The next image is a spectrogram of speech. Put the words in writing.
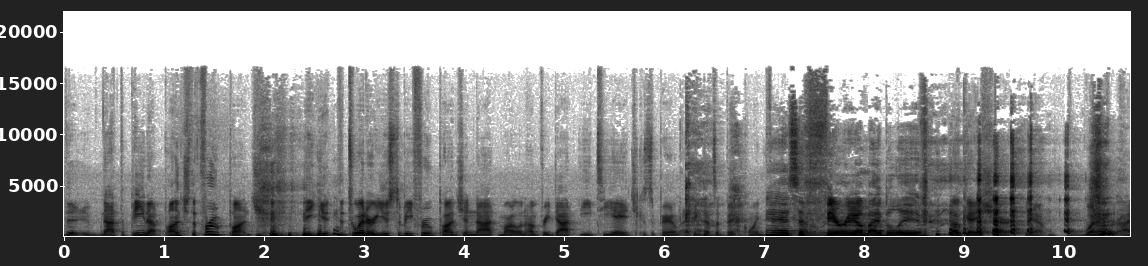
the not the peanut punch, the fruit punch. the the Twitter used to be fruit punch and not marlon marlonhumphrey.eth because apparently I think that's a Bitcoin thing. yeah, it's I ethereum i believe. Okay, sure, yeah, whatever. I,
